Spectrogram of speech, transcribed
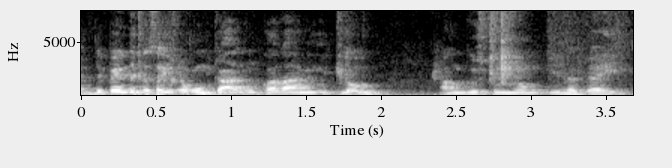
Yan, depende na sa inyo kung gaano karaming itlog ang gusto nyong ilagay.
